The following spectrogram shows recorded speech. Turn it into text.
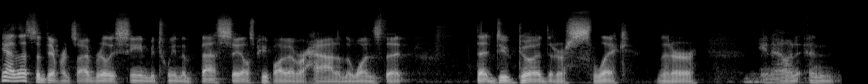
yeah that's the difference i've really seen between the best salespeople i've ever had and the ones that that do good that are slick that are you know and, and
